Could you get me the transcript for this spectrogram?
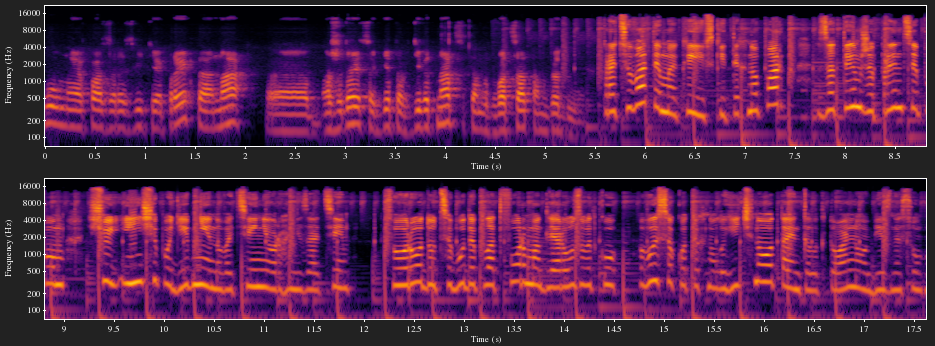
полная фаза развития проекта, она э, ожидается где-то в 2019-2020 году. Працюватиме Київський технопарк за тим же принципом, що й інші подібні інноваційні організації. Свого роду це буде платформа для розвитку високотехнологічного та інтелектуального бізнесу.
